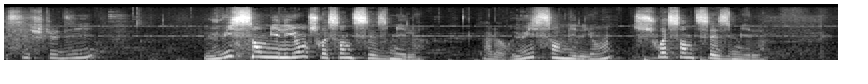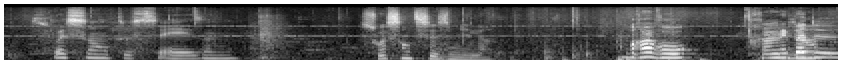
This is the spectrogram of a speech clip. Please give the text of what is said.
si je te dis 800 millions 76 000. Alors, 800 millions 76 000. 76. 76 000. Bravo Très Mais bien. pas de.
